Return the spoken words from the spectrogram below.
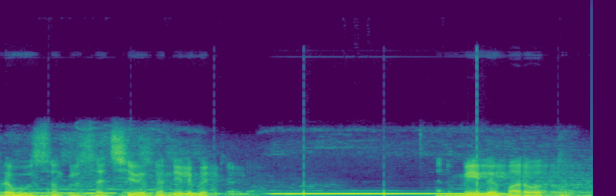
ప్రభు సంకులు సజీవంగా నిలబెట్టాడు. అని మేలు మరవద్దు.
